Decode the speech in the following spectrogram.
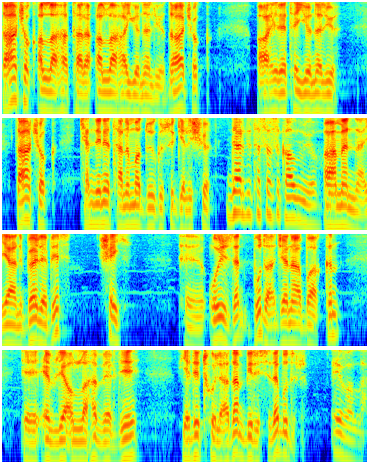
Daha çok Allah'a tara Allah'a yöneliyor. Daha çok ahirete yöneliyor. Daha çok kendini tanıma duygusu gelişiyor. Derdi tasası kalmıyor. Amenna. Yani böyle bir şey. Ee, o yüzden bu da Cenab-ı Hakk'ın e, Evliya Allah'a verdiği yedi tuğladan birisi de budur. Eyvallah.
